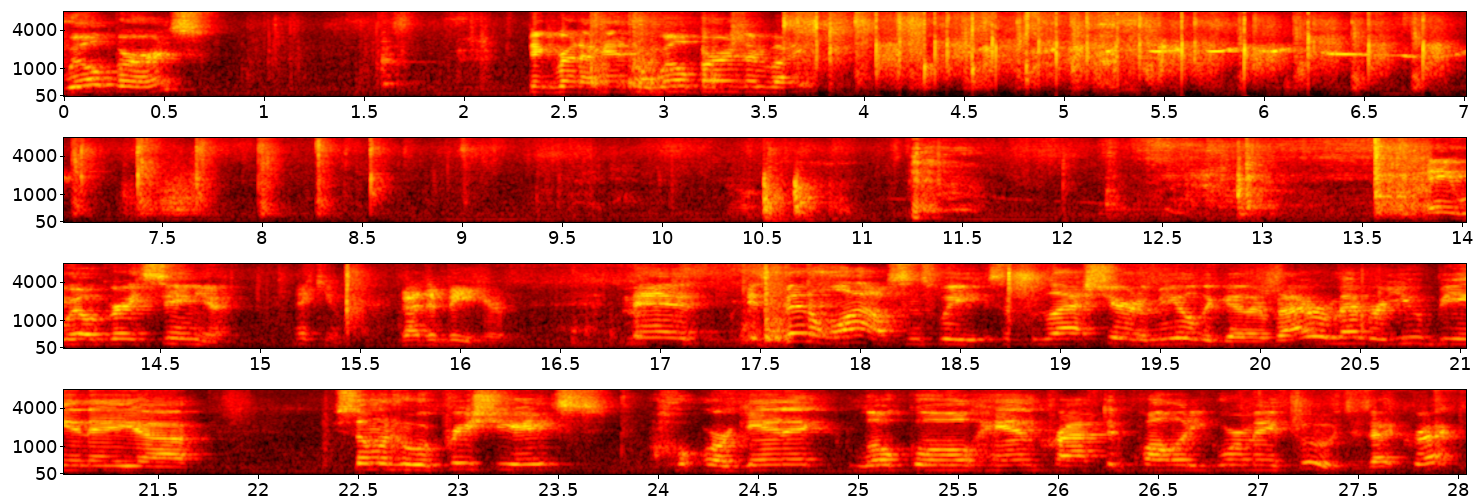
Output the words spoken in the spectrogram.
Will Burns. Big of hand for Will Burns, everybody. Hey, Will, great seeing you. Thank you. Glad to be here. Man, it- it's been a while since we since we last shared a meal together, but I remember you being a uh, someone who appreciates organic, local, handcrafted, quality gourmet foods. Is that correct?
